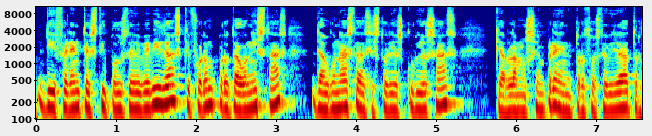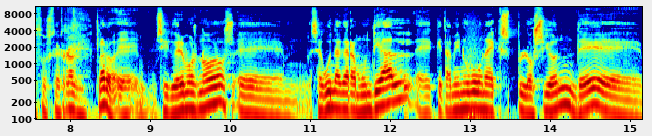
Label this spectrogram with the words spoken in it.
diferentes tipos de bebidas que fueron protagonistas de algunas de las historias curiosas que hablamos siempre en trozos de vida, trozos de radio. Claro, eh, si tuviéramos eh, Segunda Guerra Mundial, eh, que también hubo una explosión de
